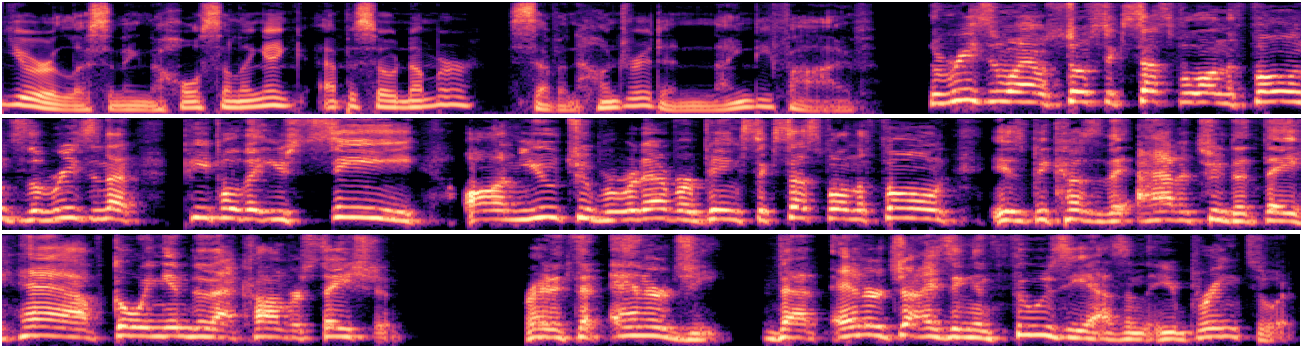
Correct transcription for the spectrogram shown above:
You're listening to Wholesaling Inc., episode number 795. The reason why I was so successful on the phones, the reason that people that you see on YouTube or whatever being successful on the phone is because of the attitude that they have going into that conversation, right? It's that energy, that energizing enthusiasm that you bring to it.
